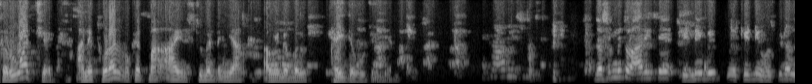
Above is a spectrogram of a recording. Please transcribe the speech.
શરૂઆત છે. અને થોડા જ વખતમાં આ ઇન્સ્ટ્રુમેન્ટ અહીંયા અવેલેબલ થઈ જવું જોઈએ. દર્શક મિત્રો, આ રીતે કિડની કિડની હોસ્પિટલ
